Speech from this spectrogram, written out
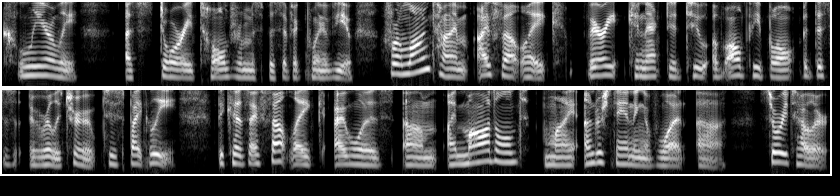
clearly a story told from a specific point of view? For a long time, I felt like very connected to, of all people, but this is really true, to Spike Lee, because I felt like I was, um, I modeled my understanding of what a storyteller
